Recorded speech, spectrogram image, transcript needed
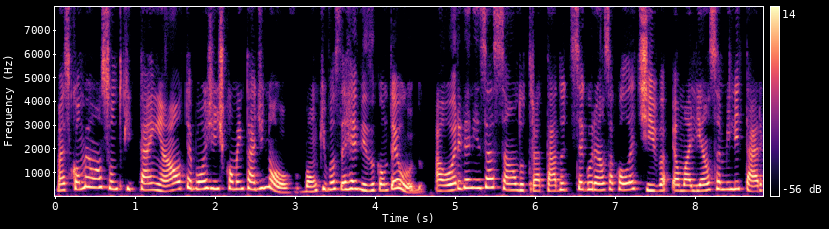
mas como é um assunto que está em alta, é bom a gente comentar de novo. Bom que você revisa o conteúdo. A organização do Tratado de Segurança Coletiva é uma aliança militar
